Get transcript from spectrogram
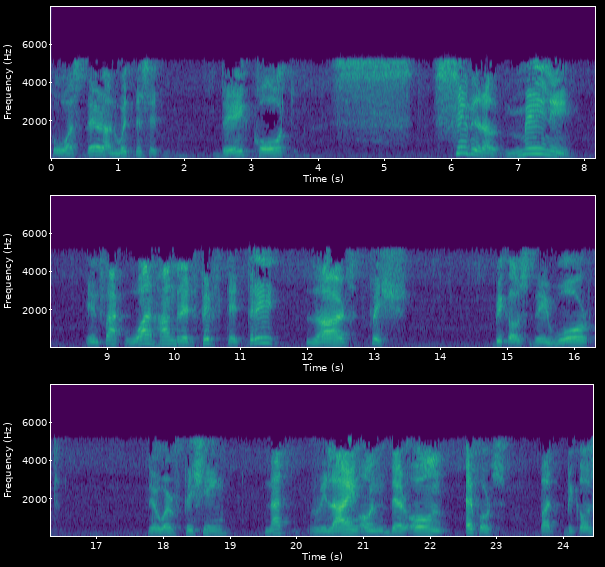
who was there and witnessed it, they caught several, many, in fact, 153 large fish because they worked, they were fishing, not relying on their own efforts, but because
